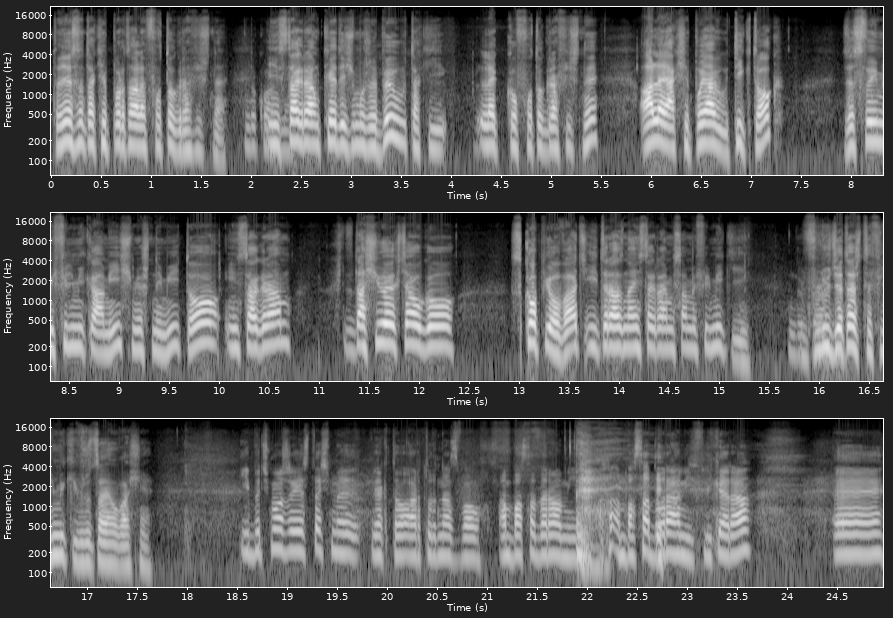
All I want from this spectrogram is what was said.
To nie są takie portale fotograficzne. Dokładnie. Instagram kiedyś może był taki lekko fotograficzny, ale jak się pojawił TikTok ze swoimi filmikami śmiesznymi, to Instagram na siłę chciał go skopiować i teraz na Instagramie same filmiki. Dokładnie. Ludzie też te filmiki wrzucają właśnie. I być może jesteśmy, jak to Artur nazwał, ambasadorami, ambasadorami Flickera. E,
